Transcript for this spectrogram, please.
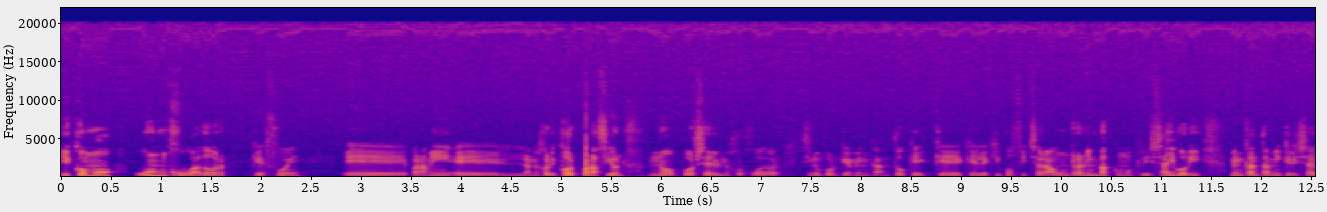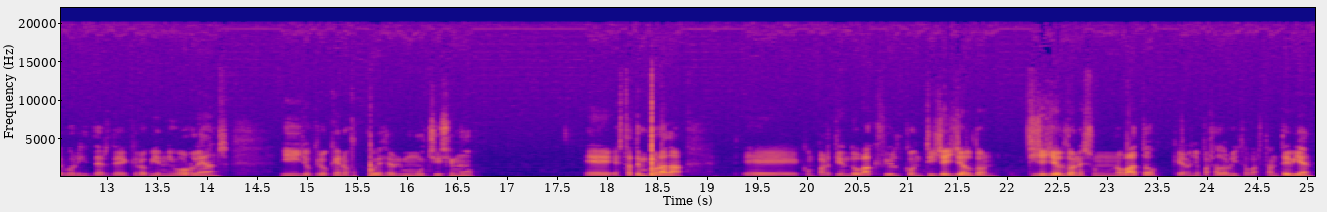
y como un jugador que fue eh, para mí eh, la mejor incorporación, no por ser el mejor jugador, sino porque me encantó que, el equipo fichara un running back como Chris Ivory. Me encanta a mí Chris Ivory desde que lo vi en New Orleans y yo creo que nos puede servir muchísimo eh, esta temporada, compartiendo backfield con TJ Yeldon. TJ Yeldon es un novato que el año pasado lo hizo bastante bien,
